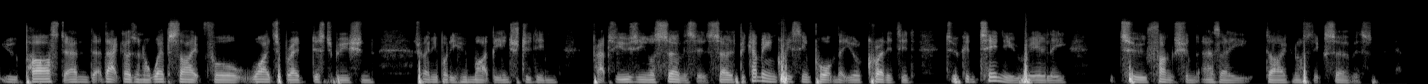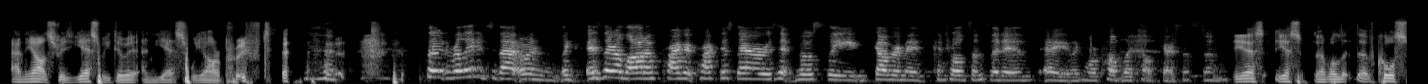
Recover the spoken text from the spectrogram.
you passed, and that goes on a website for widespread distribution to anybody who might be interested in perhaps using your services. So it's becoming increasingly important that you're accredited to continue really to function as a diagnostic service. And the answer is yes, we do it, and yes, we are approved. So related to that one, like, is there a lot of private practice there, or is it mostly government controlled since it is a like more public healthcare system? Yes, yes. Uh, well, of course,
